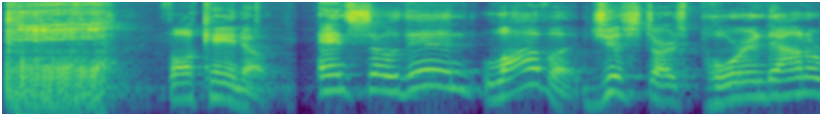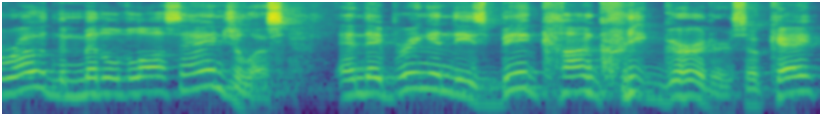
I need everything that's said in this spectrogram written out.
volcano. And so then lava just starts pouring down a road in the middle of Los Angeles. And they bring in these big concrete girders, okay?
